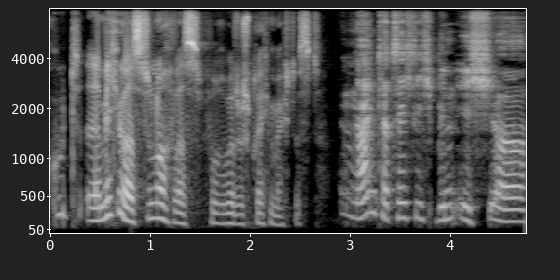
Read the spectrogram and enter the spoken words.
Gut, äh, Micho, hast du noch was, worüber du sprechen möchtest? Nein, tatsächlich bin ich, äh,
